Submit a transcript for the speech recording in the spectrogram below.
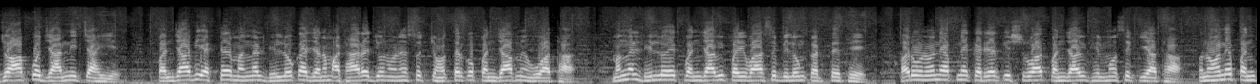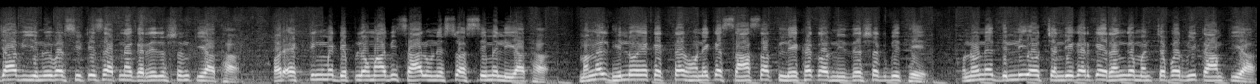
जो आपको जाननी चाहिए। पंजाबी एक्टर मंगल ढिल्लो का जन्म 18 जून उन्नीस सौ चौहत्तर को पंजाब में हुआ था। मंगल ढिल्लो एक पंजाबी परिवार से बिलोंग करते थे और उन्होंने अपने करियर की शुरुआत पंजाबी फ़िल्मों से किया था। उन्होंने पंजाब यूनिवर्सिटी से अपना ग्रेजुएशन किया था। और एक्टिंग में डिप्लोमा भी साल 1980 में लिया था। मंगल ढिल्लो एक एक्टर होने के साथ साथ लेखक और निर्देशक भी थे। उन्होंने दिल्ली और चंडीगढ़ के रंग मंचों पर भी काम किया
